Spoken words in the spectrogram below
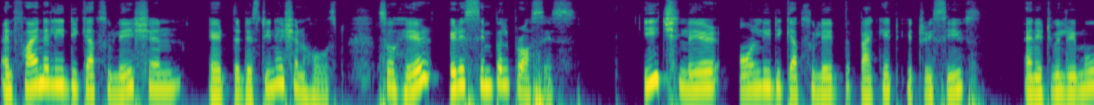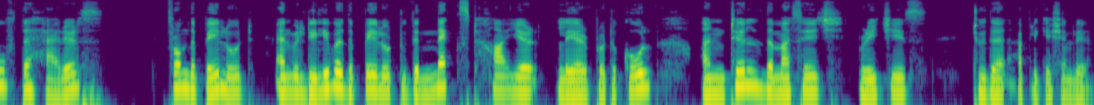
And finally decapsulation at the destination host. So here it is simple process. Each layer only decapsulate the packet it receives and it will remove the headers from the payload and will deliver the payload to the next higher layer protocol until the message reaches to the application layer.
